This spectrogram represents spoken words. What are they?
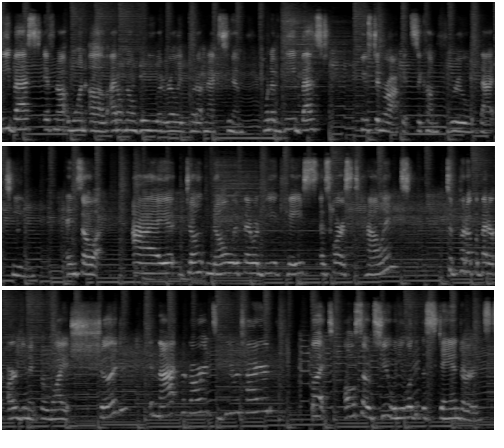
the best, if not one of, I don't know who you would really put up next to him, one of the best Houston Rockets to come through that team. And so I don't know if there would be a case as far as talent to put up a better argument for why it should, in that regards, be retired. But also, too, when you look at the standards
